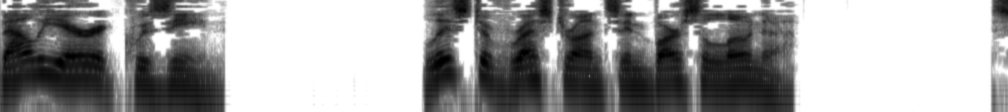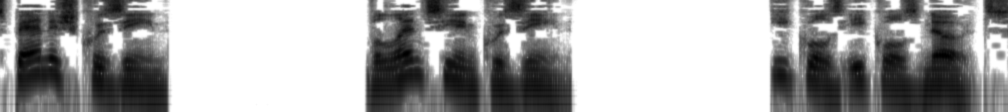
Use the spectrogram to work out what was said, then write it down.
Balearic cuisine. List of restaurants in Barcelona. Spanish cuisine. Valencian cuisine. Notes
